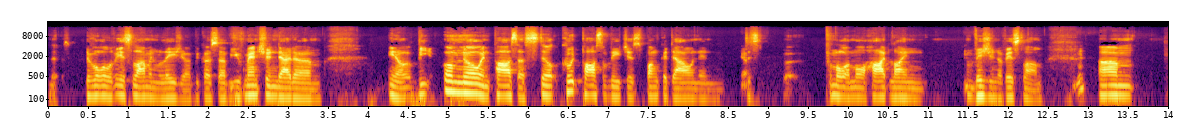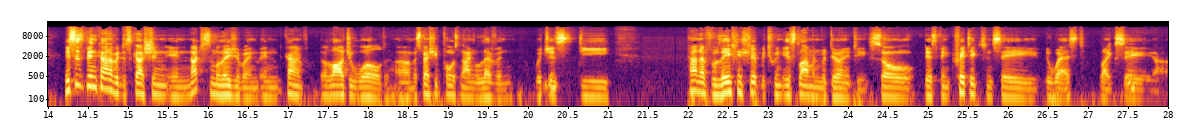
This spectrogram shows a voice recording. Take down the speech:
the, role of Islam in Malaysia because um, you've mentioned that um, you know the UMNO and PAS are still could possibly just bunker down and just promote a more hardline vision of Islam. Mhm. Um, this has been kind of a discussion in not just Malaysia but in, in kind of the larger world, um, especially post 9/11, which Mhm. is the kind of relationship between Islam and modernity. So there's been critics in say the West, like say uh,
